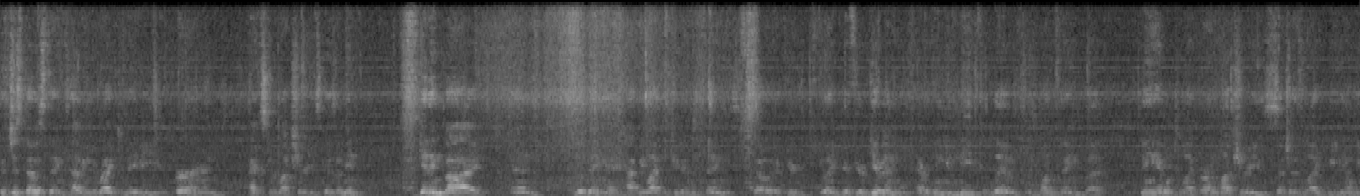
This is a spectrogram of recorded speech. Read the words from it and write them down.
it's just those things, having the right to maybe earn extra luxuries, because, I mean, getting by and living a happy life are two different things. So if you're, like, if you're given everything you need to live is one thing, but being able to like earn luxuries such as like, we, you know, we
